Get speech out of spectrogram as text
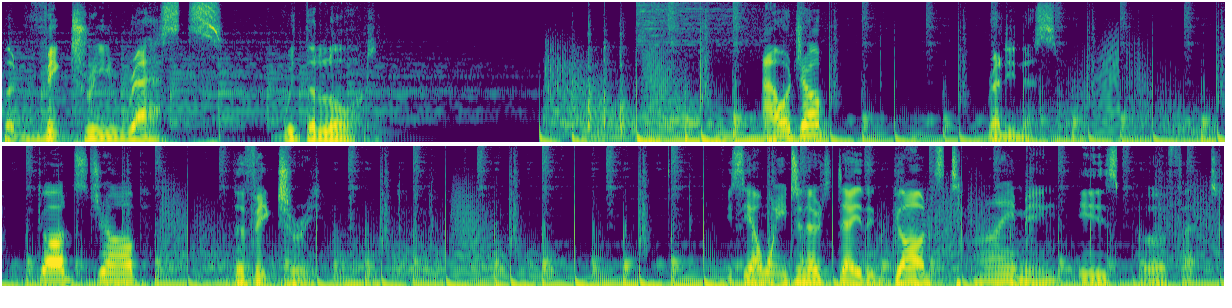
but victory rests with the Lord. Our job? Readiness. God's job? The victory. You see, I want you to know today that God's timing is perfect.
